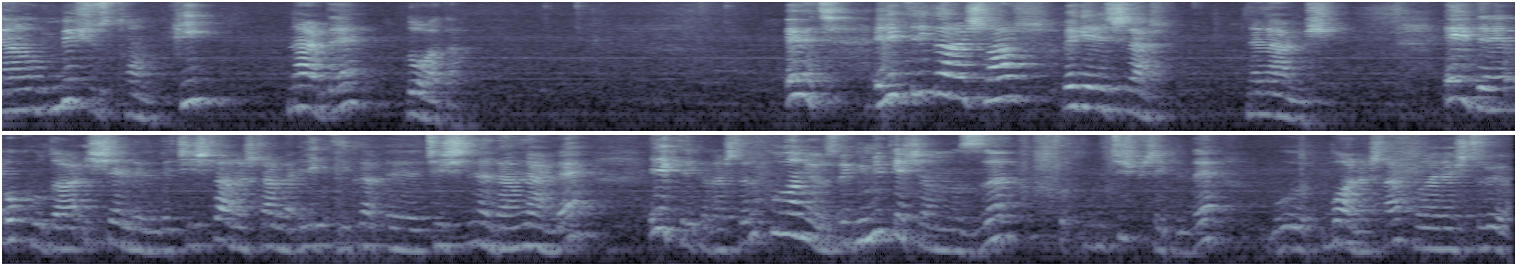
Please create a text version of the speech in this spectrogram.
Yani o 1500 ton pil nerede? Doğada. Evet, elektrikli araçlar ve gereçler nelermiş? Evde, okulda, iş yerlerinde çeşitli araçlarla, elektrikli, e, çeşitli nedenlerle elektrik araçları kullanıyoruz ve günlük yaşamımızı müthiş bir şekilde bu, bu araçlar kolaylaştırıyor.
